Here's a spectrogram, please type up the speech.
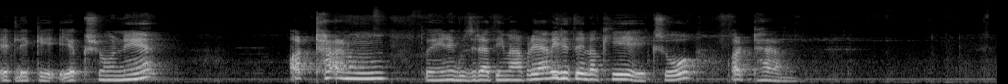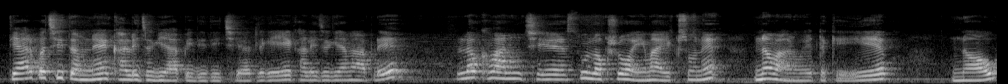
એટલે કે એકસો ને અઠ્ઠાણું. તો એને ગુજરાતીમાં આપણે આવી રીતે લખીએ એકસો અઠ્ઠાણું. ત્યાર પછી તમને ખાલી જગ્યા આપી દીધી છે, એટલે કે એ ખાલી જગ્યામાં આપણે લખવાનું છે. શું લખશો? એમાં એકસો ને નવ્વાણું, એટલે કે એક નવ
